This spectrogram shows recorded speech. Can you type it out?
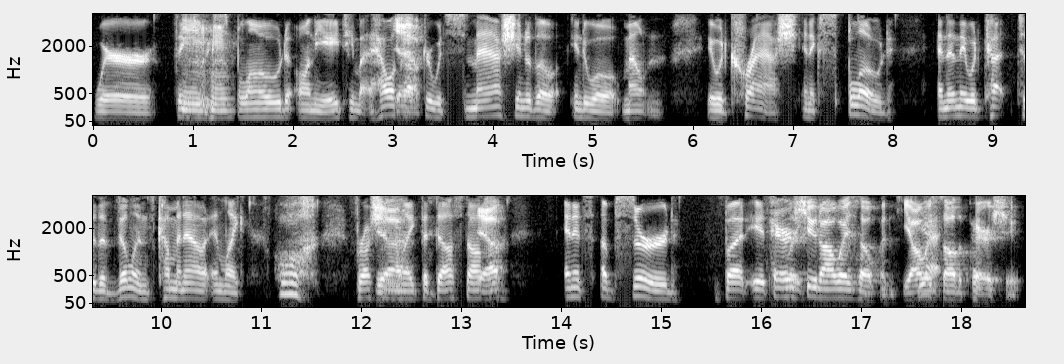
where things mm-hmm. would explode on the A Team. A helicopter yeah. would smash into the into a mountain. It would crash and explode, and then they would cut to the villains coming out and like, oh, brushing yeah. like the dust off. Yeah. Of, and it's absurd but it's parachute like, always open. You always yeah, saw the parachute.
